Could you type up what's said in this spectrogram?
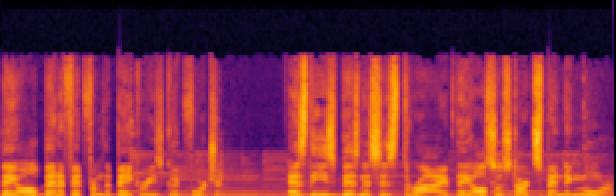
they all benefit from the bakery's good fortune. As these businesses thrive, they also start spending more.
